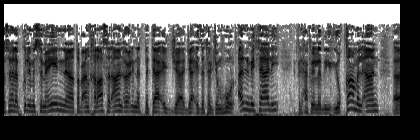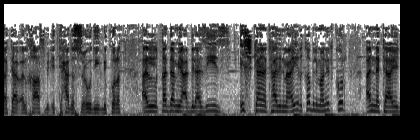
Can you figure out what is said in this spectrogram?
وسهلا بكل المستمعين. آه، طبعا خلاص الآن أعلنت نتائج آه، جائزة الجمهور المثالي في الحفل الذي يقام الآن آه، الخاص بالاتحاد السعودي لكرة القدم. يا عبد العزيز إيش كانت هذه المعايير قبل ما نذكر النتائج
